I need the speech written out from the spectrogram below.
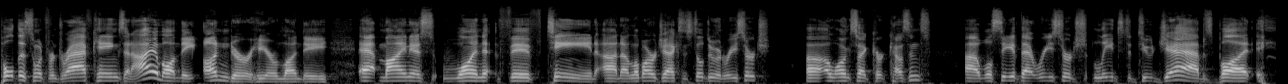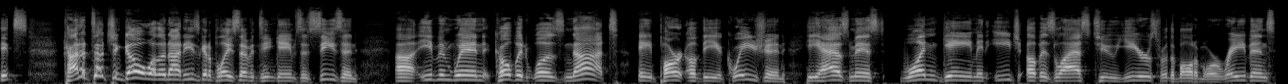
Pulled this one from DraftKings, and I am on the under here, Lundy, at minus 115. Uh, now, Lamar Jackson still doing research uh, alongside Kirk Cousins. Uh, we'll see if that research leads to two jabs, but it's kind of touch and go whether or not he's going to play 17 games this season. Uh, even when COVID was not a part of the equation, he has missed one game in each of his last two years for the Baltimore Ravens.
